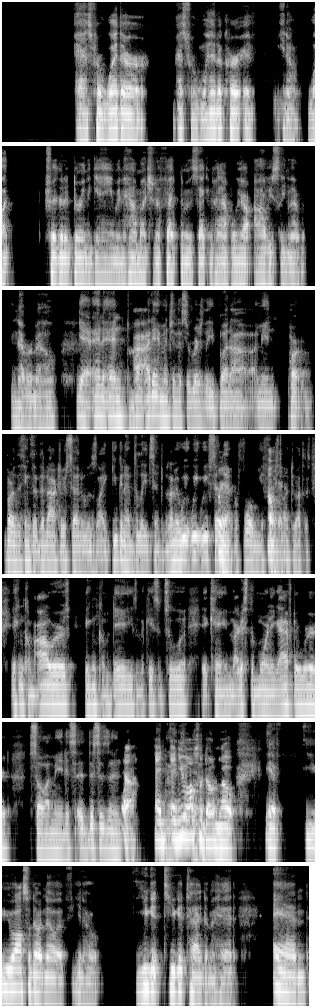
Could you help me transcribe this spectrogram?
as for whether, as for when it occurred, if you know what triggered it during the game and how much it affected them in the second half, we are obviously never never know. Yeah, and and mm-hmm. I, I, didn't mention this originally, but uh, I mean, part part of the things that the doctor said was like you can have delayed symptoms. I mean, we, we we've said oh, yeah. that before when we oh, first oh, yeah. talked about this. It can come hours, it can come days. In the case of Tua, it came I guess the morning afterward. So I mean, it's it, this isn't. Yeah, and uh, and you also yeah. don't know if you also don't know if you know you get you get tagged in the head, and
